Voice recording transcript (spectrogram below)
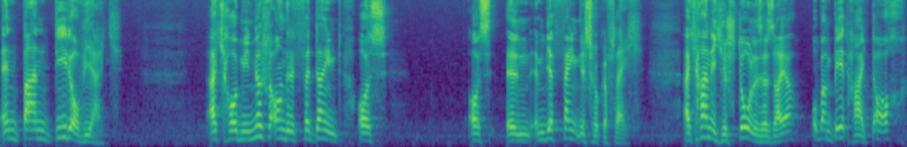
Ein Bandido wie ich. Ich habe mir nichts anderes verdient, als, in, im Gefängnis vielleicht. Ich habe nicht gestohlen, so sei aber im Bett habe ich doch.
